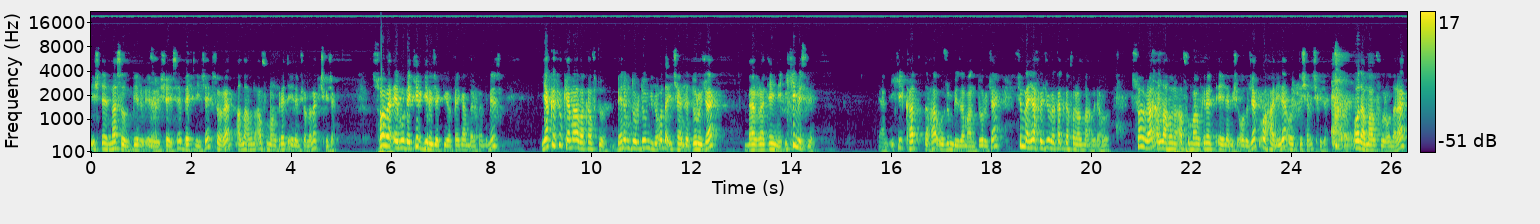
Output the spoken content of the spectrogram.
işte nasıl bir e, şeyse bekleyecek, sonra Allah onu affu mağfiret eylemiş olarak çıkacak. Sonra Ebu Bekir girecek diyor Peygamber Efendimiz. Yakıfü kema vakaftu. Benim durduğum gibi o da içeride duracak. Merrateyni. iki misli. Yani iki kat daha uzun bir zaman duracak. Sümme yahrucu ve kat gafarallahu lehu. Sonra Allah onu affu mağfiret eylemiş olacak. O haliyle o dışarı çıkacak. O da mağfur olarak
